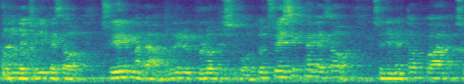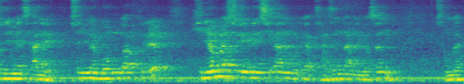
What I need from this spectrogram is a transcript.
그런데 주님께서 주일마다 우리를 불러주시고 또 주의 식탁에서 주님의 떡과 주님의 잔에 주님의 몸과 피를 기념할 수 있는 시간을 우리가 가진다는 것은 정말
